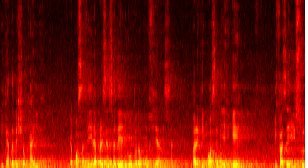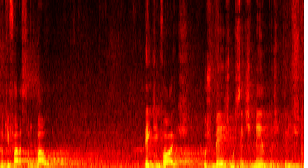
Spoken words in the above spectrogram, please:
E cada vez que eu cair, eu possa vir à presença dele com toda a confiança para que possa me erguer e fazer isso do que fala São Paulo. Tende em vós os mesmos sentimentos de Cristo,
